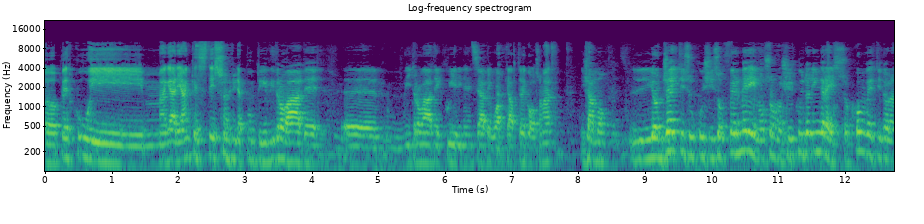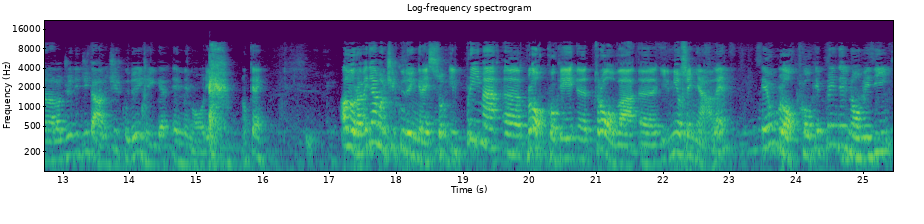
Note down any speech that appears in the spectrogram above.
eh, per cui magari anche stesso negli appunti che vi trovate, eh, vi trovate qui evidenziate qualche altra cosa, ma diciamo gli oggetti su cui ci soffermeremo sono circuito d'ingresso, convertitore analogico digitale, circuito di trigger e memoria. Ok? Allora, vediamo il circuito d'ingresso. Il primo eh, blocco che eh, trova eh, il mio segnale è un blocco che prende il nome di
